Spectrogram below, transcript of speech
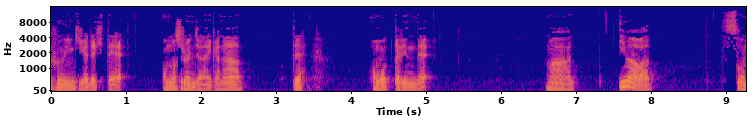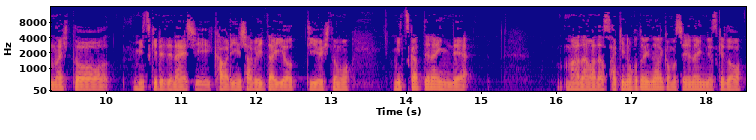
雰囲気ができて面白いんじゃないかなって思ったりんで。まあ、今はそんな人見つけれてないし、代わりに喋りたいよっていう人も見つかってないんで、まだまだ先のことになるかもしれないんですけど、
